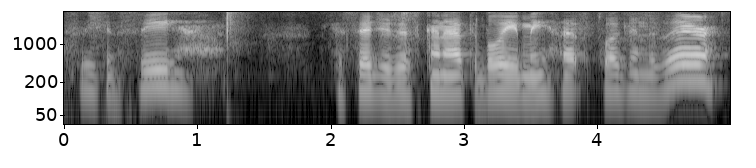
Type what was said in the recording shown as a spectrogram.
So you can see, like I said, you're just gonna have to believe me. That's plugged into there.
